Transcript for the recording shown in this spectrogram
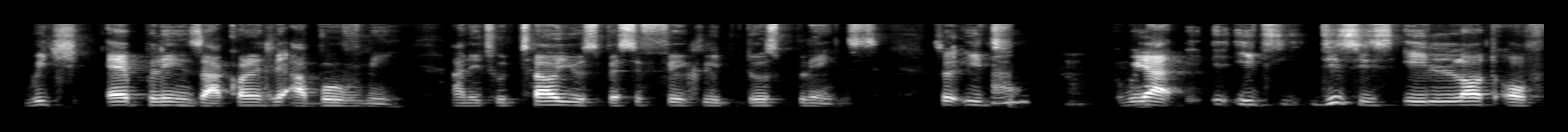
which airplanes are currently above me, and it will tell you specifically those planes. So it oh we are it's this is a lot of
